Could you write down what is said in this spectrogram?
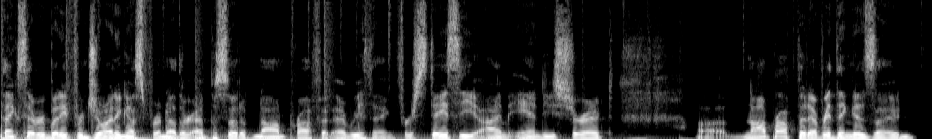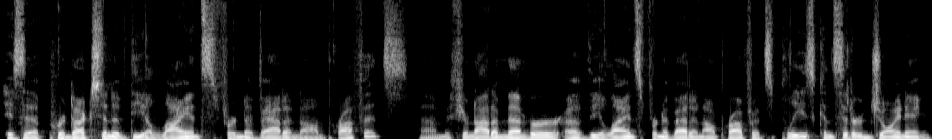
Thanks everybody for joining us for another episode of Nonprofit Everything. For Stacy, I'm Andy Shurick. Uh, Nonprofit Everything is a is a production of the Alliance for Nevada Nonprofits. Um, if you're not a member of the Alliance for Nevada Nonprofits, please consider joining.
